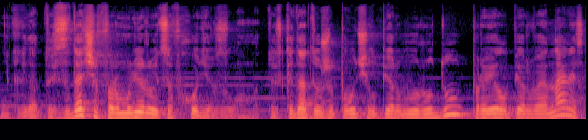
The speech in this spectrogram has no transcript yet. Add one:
Никогда. То есть, задача формулируется в ходе взлома. То есть, когда ты уже получил первую руду, провел первый анализ,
